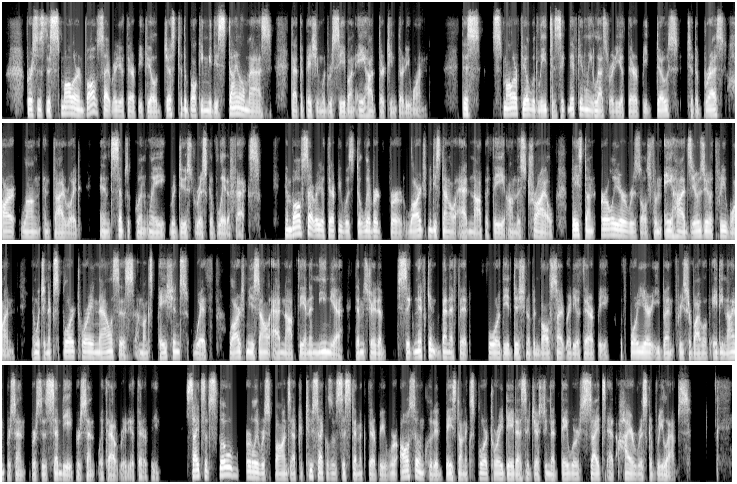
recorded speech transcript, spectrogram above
versus the smaller involved site radiotherapy field just to the bulky mediastinal mass that the patient would receive on AHOD 1331. This smaller field would lead to significantly less radiotherapy dose to the breast, heart, lung, and thyroid, and subsequently reduced risk of late effects. Involved site radiotherapy was delivered for large mediastinal adenopathy on this trial based on earlier results from AHOD 0031, in which an exploratory analysis amongst patients with large mediastinal adenopathy and anemia demonstrated a significant benefit for the addition of involved site radiotherapy, with four year event free survival of 89% versus 78% without radiotherapy. Sites of slow early response after two cycles of systemic therapy were also included based on exploratory data suggesting that they were sites at higher risk of relapse.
